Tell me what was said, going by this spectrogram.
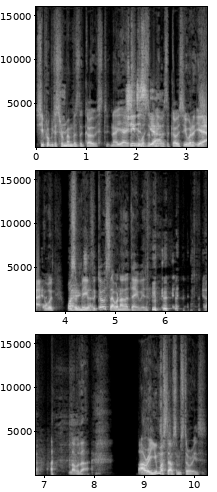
she probably just remembers the ghost. No, yeah, she it just, wasn't yeah. me. It was the ghost. You went, yeah, it was wasn't right, me. Exactly. It was the ghost that went on a date with. yeah, love that. Ari, you must have some stories.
